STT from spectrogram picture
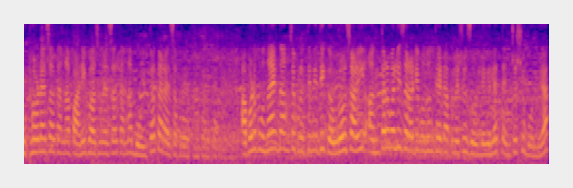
उठवण्याचा त्यांना पाणी पाजण्याचा त्यांना बोलतं करायचा प्रयत्न करतात आपण पुन्हा एकदा आमचे प्रतिनिधी गौरव साळी अंतरवली सराटीमधून थेट आपल्याशी जोडले गेले त्यांच्याशी बोलूया.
